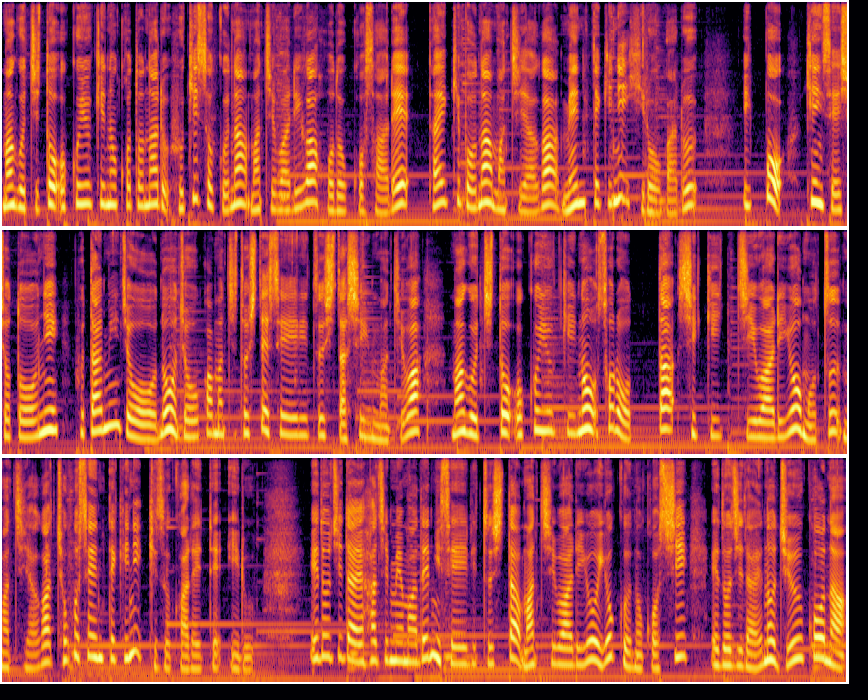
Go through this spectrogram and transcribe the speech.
間口と奥行きの異なる不規則な町割りが施され大規模な町屋が面的に広がる。一方近世諸島に二見城の城下町として成立した新町は間口と奥行きの揃った敷地割を持つ町屋が直線的に築かれている江戸時代初めまでに成立した町割をよく残し江戸時代の重厚な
